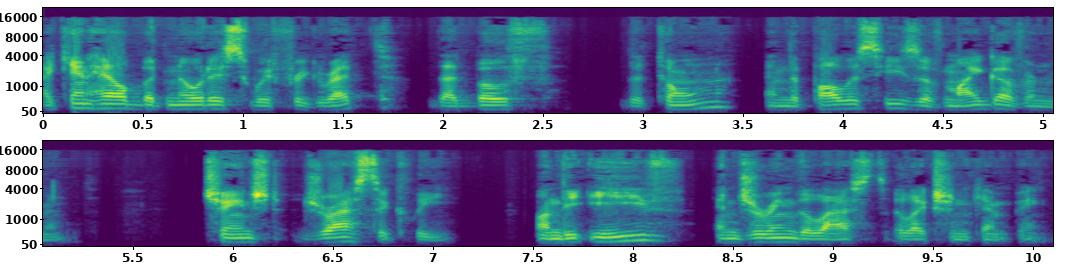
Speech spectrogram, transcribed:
I can't help but notice with regret that both the tone and the policies of my government changed drastically on the eve and during the last election campaign.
